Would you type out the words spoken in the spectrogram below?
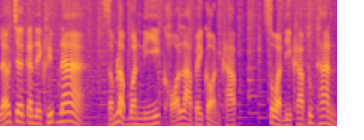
แล้วเจอกันในคลิปหน้าสำหรับวันนี้ขอลาไปก่อนครับ สวัสดีครับทุกท่าน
